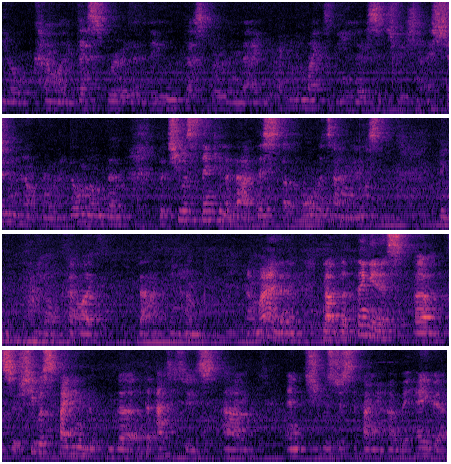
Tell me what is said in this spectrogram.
you know, kind of like desperate and they look desperate and I, I wouldn't like to be in their situation. I shouldn't help them. I don't know them. But she was thinking about this stuff all the time. It must have been, you know, kind of like that in her, in her mind. And now the thing is, um, so she was fighting the, the, the attitudes um, and she was justifying her behavior.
